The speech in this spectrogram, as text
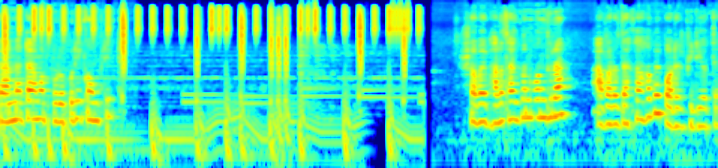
রান্নাটা আমার পুরোপুরি কমপ্লিট। সবাই ভালো থাকবেন বন্ধুরা। আবারও দেখা হবে পরের ভিডিওতে।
